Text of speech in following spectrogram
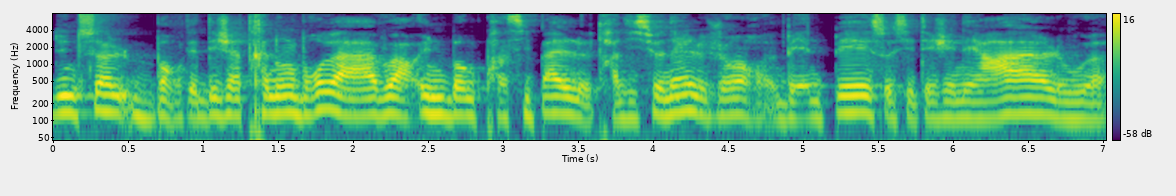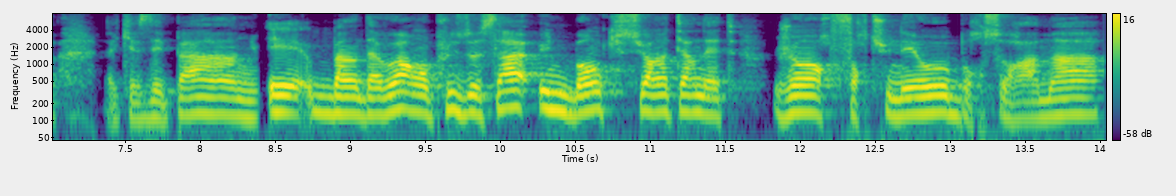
d'une seule banque. Vous êtes déjà très nombreux à avoir une banque principale traditionnelle, genre BNP, Société Générale ou euh, la Caisse d'épargne, et ben d'avoir en plus de ça une banque sur Internet genre Fortuneo, Boursorama.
